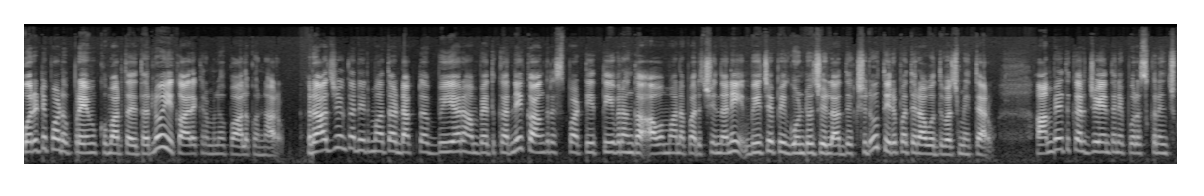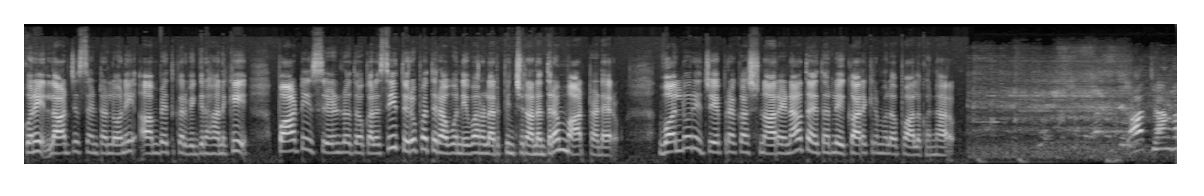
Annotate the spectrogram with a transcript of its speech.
కొరిటిపాడు ప్రేమ్ కుమార్ తదితరులు ఈ కార్యక్రమంలో పాల్గొన్నారు. రాజ్యాంగ నిర్మాత డాక్టర్ బిఆర్ అంబేద్కర్ని కాంగ్రెస్ పార్టీ తీవ్రంగా అవమానపరిచిందని బీజేపీ గుంటూరు జిల్లా అధ్యక్షుడు తిరుపతిరావు ధ్వజమెత్తారు. అంబేద్కర్ జయంతిని పురస్కరించుకుని లార్జీ సెంటర్లోని అంబేద్కర్ విగ్రహానికి పార్టీ శ్రేణులతో కలిసి తిరుపతిరావు నివాళులర్పించిన అనంతరం మాట్లాడారు. వల్లూరి జయప్రకాష్ నారాయణ తదితరులు ఈ కార్యక్రమంలో పాల్గొన్నారు. రాజ్యాంగ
